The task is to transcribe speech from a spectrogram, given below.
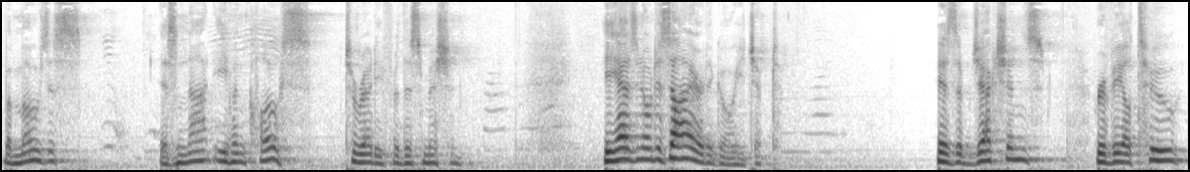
But Moses is not even close to ready for this mission. He has no desire to go Egypt. His objections reveal two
